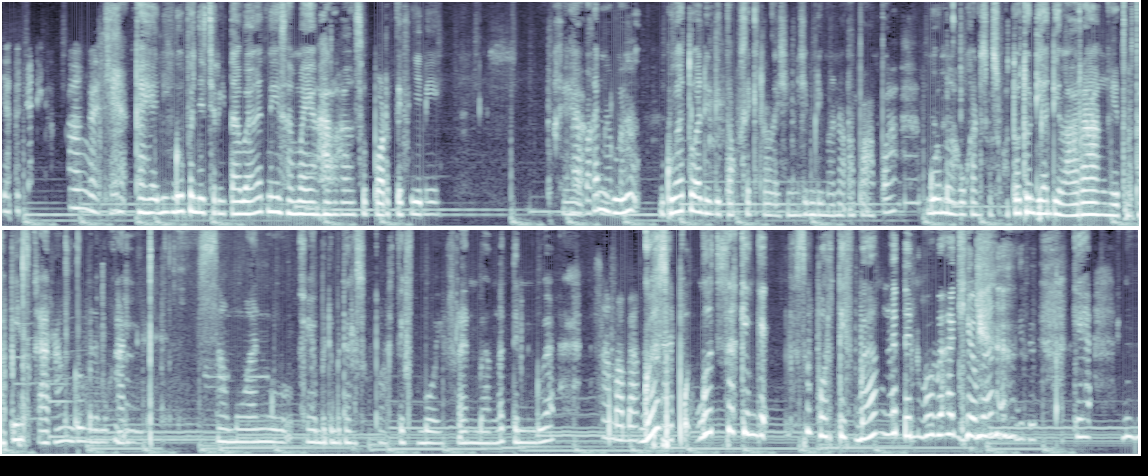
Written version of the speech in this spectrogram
jatuhnya dikekang gak sih? Kayak kayak nih gue punya cerita banget nih sama yang hal-hal suportif gini. Kayak Kenapa, kan kenapa? dulu gue tuh ada di toxic relationship di mana apa-apa gue melakukan sesuatu tuh dia dilarang gitu. Tapi sekarang gue menemukan someone who kayak bener-bener supportive boyfriend banget dan gue sama banget gue Sar. gue saking kayak suportif banget dan gue bahagia banget gitu kayak nih,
